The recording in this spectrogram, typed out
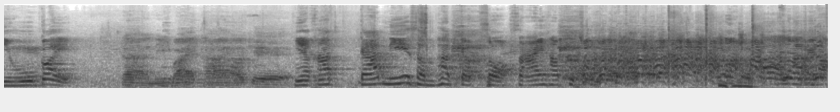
นิ้วก้อย อ่านี่ไว้อ่าโอเคเนี่ยครับ การดนี้สัมผัสกับศอกซ้ายครับตลอดเวลา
